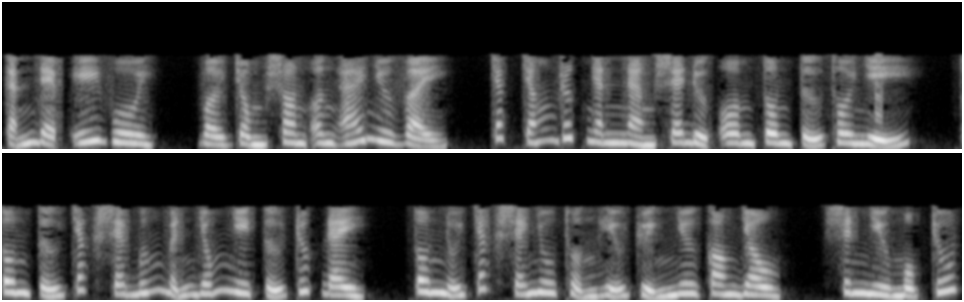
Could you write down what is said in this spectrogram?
cảnh đẹp ý vui, vợ chồng son ân ái như vậy, chắc chắn rất nhanh nàng sẽ được ôm tôn tử thôi nhỉ, tôn tử chắc sẽ bướng bỉnh giống nhi tử trước đây, tôn nữ chắc sẽ nhu thuận hiểu chuyện như con dâu, sinh nhiều một chút,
